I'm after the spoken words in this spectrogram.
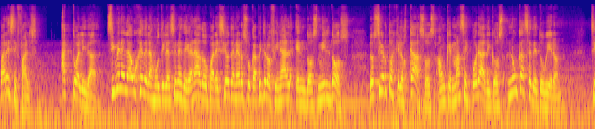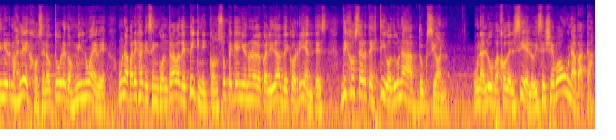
parece falso. Actualidad. Si bien el auge de las mutilaciones de ganado pareció tener su capítulo final en 2002, lo cierto es que los casos, aunque más esporádicos, nunca se detuvieron. Sin ir más lejos, en octubre de 2009, una pareja que se encontraba de picnic con su pequeño en una localidad de Corrientes dijo ser testigo de una abducción. Una luz bajó del cielo y se llevó una vaca.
